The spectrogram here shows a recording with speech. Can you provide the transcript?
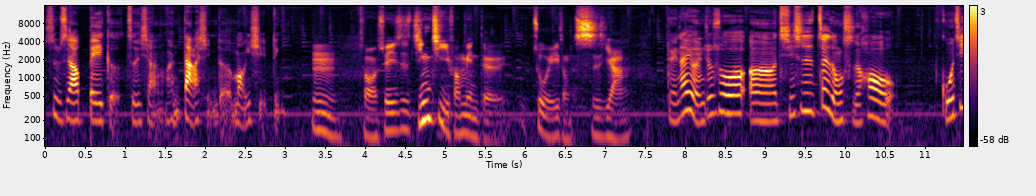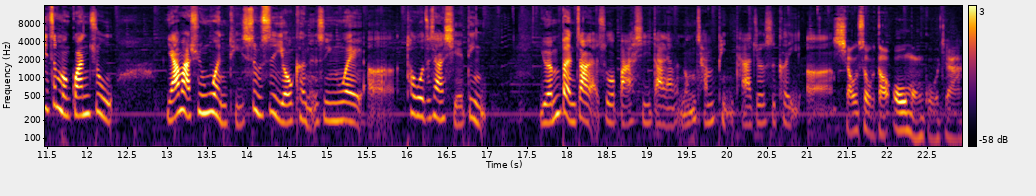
是不是要背个这项很大型的贸易协定。嗯，哦，所以是经济方面的作为一种施压。对，那有人就说，呃，其实这种时候国际这么关注亚马逊问题，是不是有可能是因为呃，透过这项协定，原本照来说，巴西大量的农产品它就是可以呃销售到欧盟国家。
